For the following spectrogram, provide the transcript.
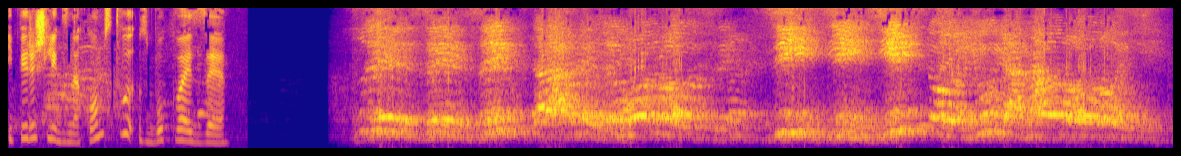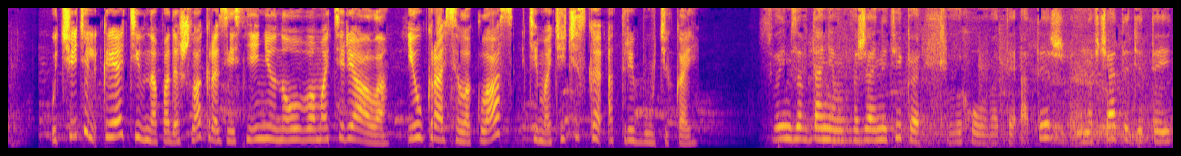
и перешли к знакомству с буквой «З». Учитель креативно подошла к разъяснению нового материала и украсила класс тематической атрибутикой. Своїм завданням вважаю не тільки виховувати, а теж навчати дітей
